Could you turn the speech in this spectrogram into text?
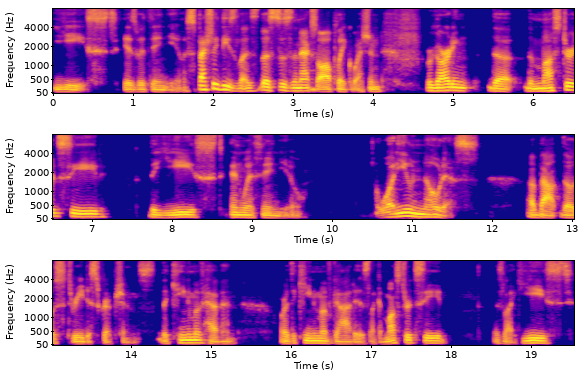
yeast is within you. Especially these. This is the next all play question regarding the the mustard seed, the yeast, and within you. What do you notice about those three descriptions? The kingdom of heaven or the kingdom of God is like a mustard seed is like yeast,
